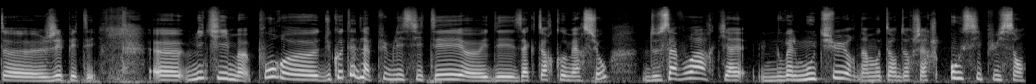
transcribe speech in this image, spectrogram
GPT. Mikim, pour euh, du côté de la publicité euh, et des acteurs commerciaux, de savoir qu'il y a une nouvelle mouture d'un moteur de recherche aussi puissant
